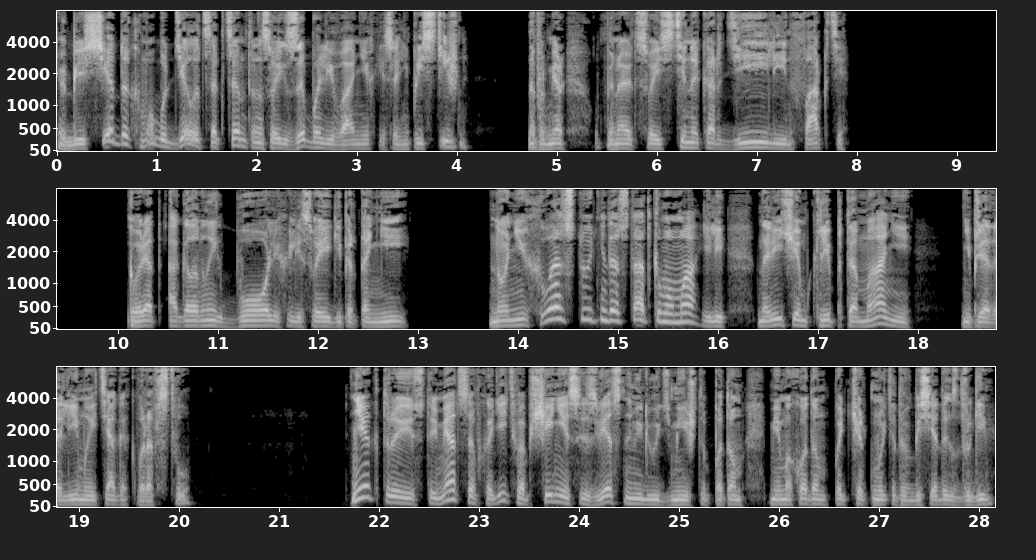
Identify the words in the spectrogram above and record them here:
В беседах могут делаться акценты на своих заболеваниях, если они престижны. Например, упоминают свои стенокардии или инфаркте. Говорят о головных болях или своей гипертонии, но не хвастают недостатком ума или наличием клептомании, непреодолимой тяга к воровству. Некоторые стремятся входить в общение с известными людьми, чтобы потом мимоходом подчеркнуть это в беседах с другими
